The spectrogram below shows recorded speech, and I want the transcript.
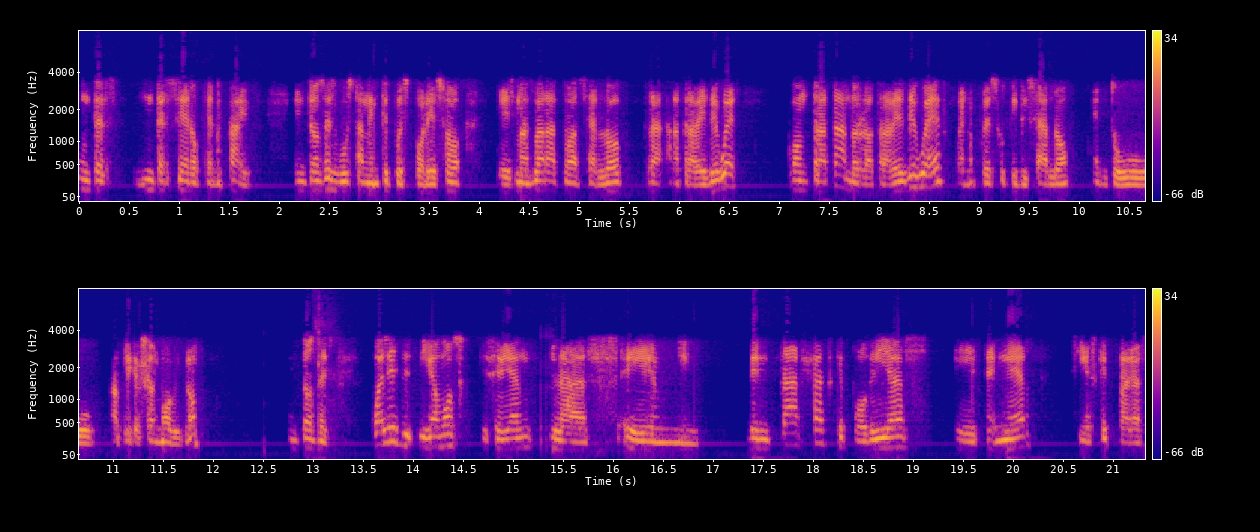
un, ter- un tercero que le pague. Entonces, justamente, pues por eso es más barato hacerlo tra- a través de web. Contratándolo a través de web, bueno, puedes utilizarlo en tu aplicación móvil, ¿no? Entonces, ¿cuáles, digamos, que serían las eh, ventajas que podrías eh, tener si es que pagas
